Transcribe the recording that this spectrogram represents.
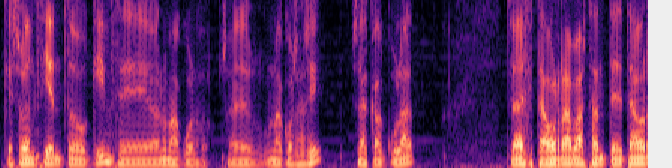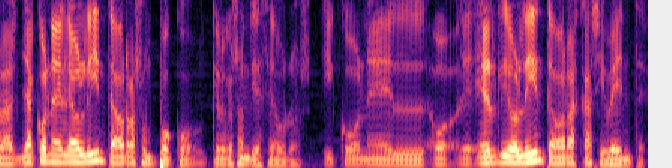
que son 115 o no me acuerdo, ¿sabes? Una cosa así, ¿sabes? Calculad. ¿Sabes? Te ahorras bastante, te ahorras, ya con el all-in te ahorras un poco, creo que son 10 euros. Y con el o- Early all-in te ahorras casi 20.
